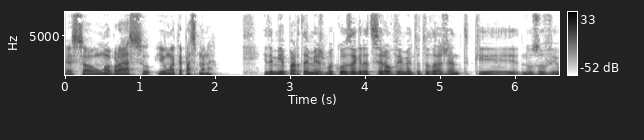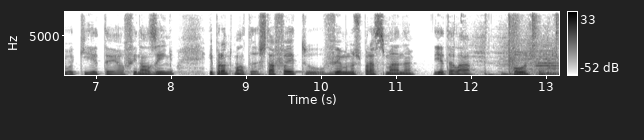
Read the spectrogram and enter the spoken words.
é só um abraço e um até para a semana. E da minha parte é a mesma coisa, agradecer obviamente a toda a gente que nos ouviu aqui até ao finalzinho. E pronto, malta, está feito. Vemo-nos para a semana e até lá. Bons filmes.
